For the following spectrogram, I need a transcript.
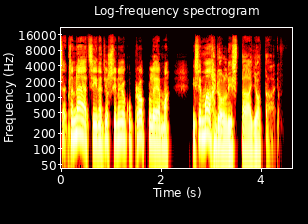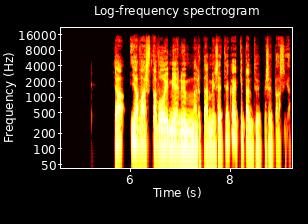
sä, sä näet siinä, että jos siinä on joku probleema, niin se mahdollistaa jotain ja, ja vastavoimien ymmärtämiset ja kaikki tämän tyyppiset asiat.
